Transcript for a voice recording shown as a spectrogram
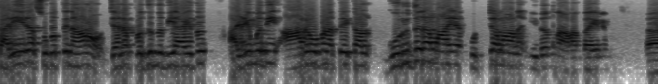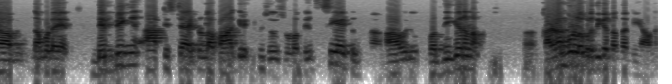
ശരീര സുഖത്തിനാണോ ജനപ്രതിനിധിയായത്? അഴിമതി ആരോപണത്തെക്കാൾ ഗുരുതരമായ കുറ്റമാണ് ഇതെന്നാണ് എന്തായാലും നമ്മുടെ ഡബിങ് ആർട്ടിസ്റ്റ് ആയിട്ടുള്ള ഭാഗ്യലക്ഷ്മി ചോദിച്ചുള്ള തീർച്ചയായിട്ടും ആ ഒരു പ്രതികരണം കഴമ്പുള്ള പ്രതികരണം തന്നെയാണ്.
